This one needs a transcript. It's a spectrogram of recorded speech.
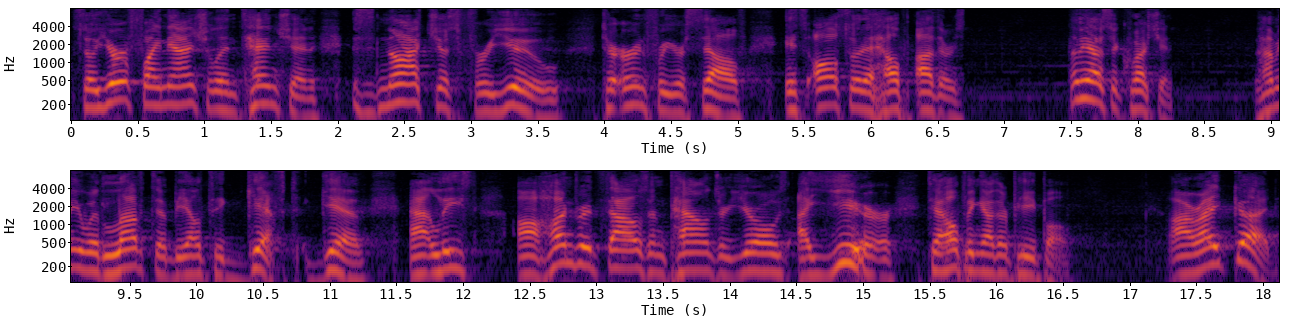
So, your financial intention is not just for you to earn for yourself, it's also to help others. Let me ask you a question. How many would love to be able to gift, give at least 100,000 pounds or euros a year to helping other people? All right, good.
